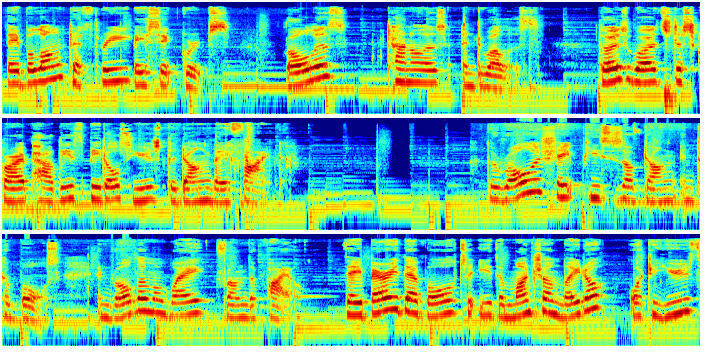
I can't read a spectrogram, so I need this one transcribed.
They belong to three basic groups rollers, tunnelers, and dwellers. Those words describe how these beetles use the dung they find. The rollers shape pieces of dung into balls and roll them away from the pile. They bury their ball to either munch on later or to use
